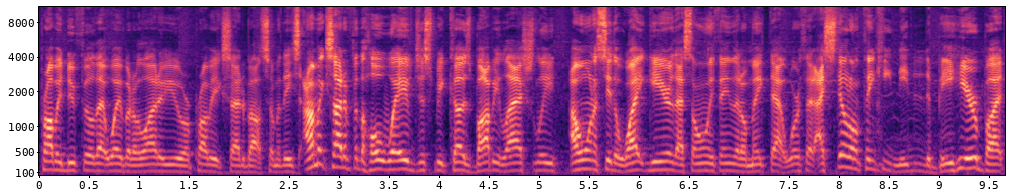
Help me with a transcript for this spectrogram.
probably do feel that way, but a lot of you are probably excited about some of these. I'm excited for the whole wave just because Bobby Lashley, I want to see the white gear. That's the only thing that'll make that worth it. I still don't think he needed to be here, but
